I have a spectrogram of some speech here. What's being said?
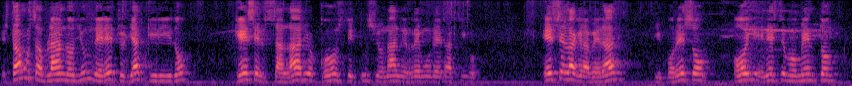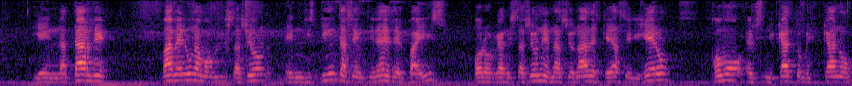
estamos hablando de un derecho ya adquirido que es el salario constitucional y remunerativo. Esa es la gravedad y por eso hoy, en este momento y en la tarde, va a haber una movilización en distintas entidades del país por organizaciones nacionales que ya se dijeron, como el Sindicato Mexicano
